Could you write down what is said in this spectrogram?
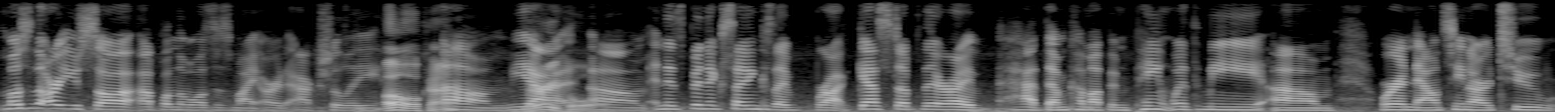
most of the art you saw up on the walls is my art, actually. Oh, okay. Um, yeah, Very cool. um, and it's been exciting because I've brought guests up there. I've had them come up and paint with me. Um, we're announcing our two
